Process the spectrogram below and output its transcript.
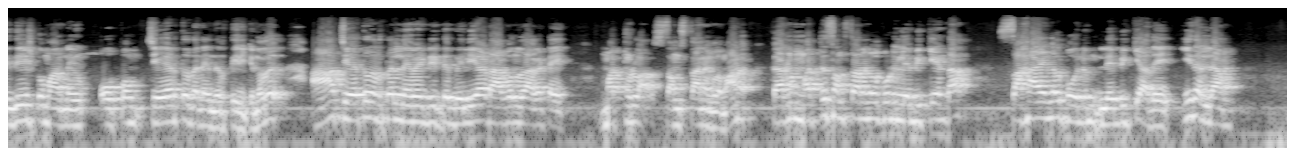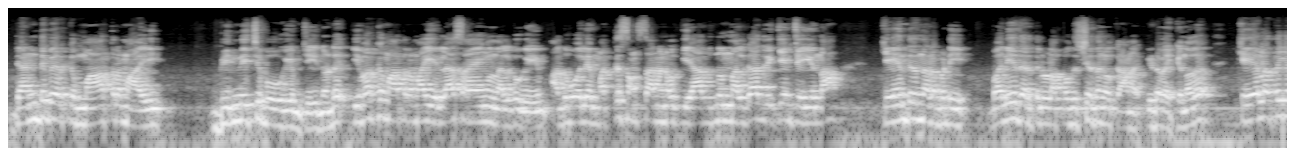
നിതീഷ് കുമാറിനെയും ഒപ്പം ചേർത്ത് തന്നെ നിർത്തിയിരിക്കുന്നത്. ആ ചേർത്ത് നിർത്തലിന് വേണ്ടിയിട്ട് ബലിയാടാകുന്നതാകട്ടെ മറ്റുള്ള സംസ്ഥാനങ്ങളുമാണ്. കാരണം മറ്റ് സംസ്ഥാനങ്ങൾ കൂടി ലഭിക്കേണ്ട സഹായങ്ങൾ പോലും ലഭിക്കാതെ ഇതെല്ലാം രണ്ടുപേർക്ക് മാത്രമായി ഭിന്നിച്ചു പോവുകയും ചെയ്യുന്നുണ്ട്. ഇവർക്ക് മാത്രമായി എല്ലാ സഹായങ്ങളും നൽകുകയും അതുപോലെ മറ്റ് സംസ്ഥാനങ്ങൾക്ക് യാതൊന്നും നൽകാതിരിക്കുകയും ചെയ്യുന്ന കേന്ദ്ര നടപടി വലിയ തരത്തിലുള്ള പ്രതിഷേധങ്ങൾക്കാണ് ഇടവയ്ക്കുന്നത് കേരളത്തിൽ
